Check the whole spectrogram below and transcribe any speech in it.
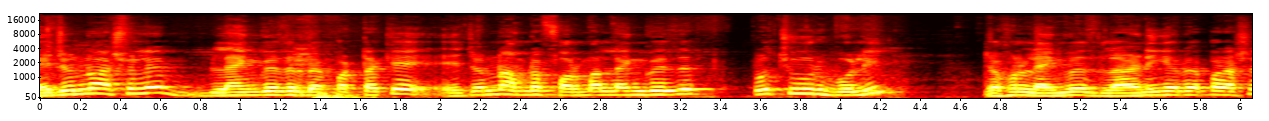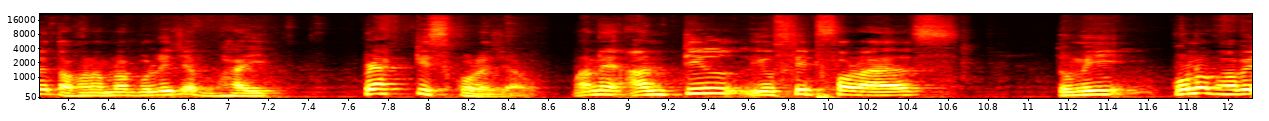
এই জন্য আসলে ল্যাঙ্গুয়েজের ব্যাপারটাকে এই জন্য আমরা ফর্মাল ল্যাঙ্গুয়েজে প্রচুর বলি। যখন ল্যাঙ্গুয়েজ লার্নিং এর ব্যাপার আসে তখন আমরা বলি যে ভাই প্র্যাকটিস করে যাও। মানে until you sit for IELTS তুমি কোনোভাবে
